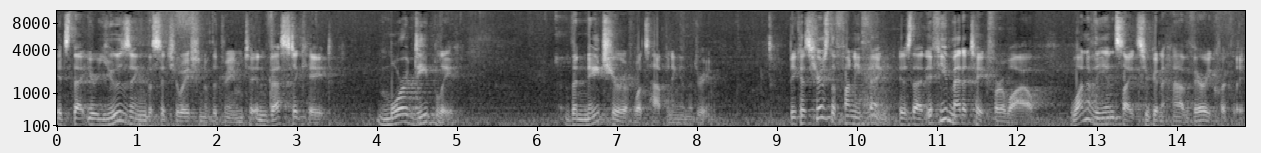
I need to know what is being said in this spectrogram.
it's that you're using the situation of the dream to investigate more deeply the nature of what's happening in the dream. Because here's the funny thing is that if you meditate for a while, one of the insights you're going to have very quickly,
